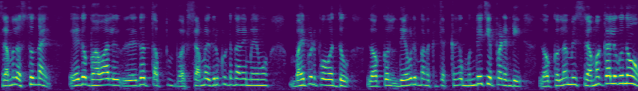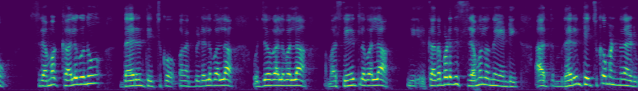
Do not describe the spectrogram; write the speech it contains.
శ్రమలు వస్తున్నాయి. ఏదో భావాలు ఏదో తప్పు శ్రమ ఎదుర్కొంటుందని మేము భయపడిపోవద్దు. లోకల్ దేవుడు మనకు చక్కగా ముందే చెప్పాడండి. లోకల్లో మీ శ్రమ కలుగును. శ్రమ కలుగును ధైర్యం తెచ్చుకో. మన బిడ్డల వల్ల ఉద్యోగాల వల్ల మన స్నేహితుల వల్ల ఈ కనబడని శ్రమలు ఉన్నాయండి. ఆ ధైర్యం తెచ్చుకోమంటున్నాడు.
